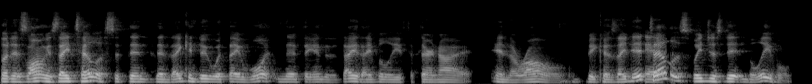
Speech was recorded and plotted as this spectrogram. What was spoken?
but as long as they tell us that then then they can do what they want and at the end of the day they believe that they're not in the wrong because they did yeah. tell us we just didn't believe them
